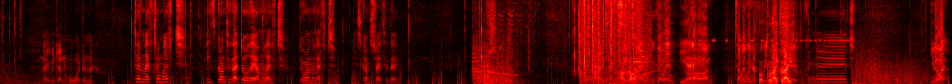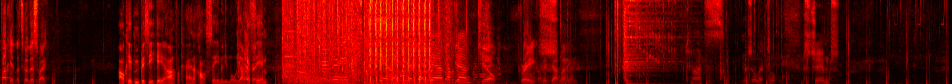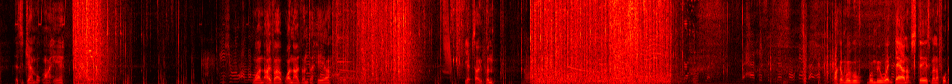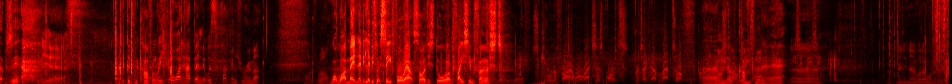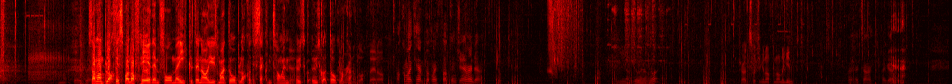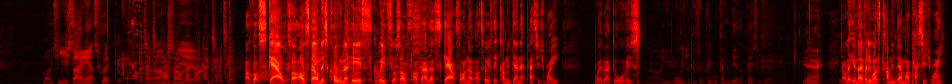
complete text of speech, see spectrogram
No, he went down the hallway, didn't he? Turn left. Turn left. He's gone through that door there on the left. Door on the left. He's gone straight through there. Alright, Oh, God. time, we go in? Yeah. Hold on, hold on. Tell me when you're Oh, we- grenade, oh, grenade. shit. Grenade. You know what? Fuck it. Let's go this way. I'll keep him busy here if I can. I can't see him anymore. Yeah, I can Perfect. see him. There he is. Down. Double down. Double Fucking down. Kill. Great. Good job, buddy. Nice. There's a laptop. It's jammed. There's a jam up right here. On One over, one over under here. Yep, it's open. The hack was successful and I have the Like when we, when we went down upstairs, man, I thought that was it. Yeah. It was a good recovery. Sure, what happened? It was fucking. Room up. Might as well. What what I meant? Let me let me put C4 outside this door. I'm facing first. Secure the firewall access points, protect that laptop, and Um, they'll come from there. Easy really know what I want to do. I might go back. Someone block this one off here then for me, because then I'll use my door blocker the second time. Okay. Who's who's got a door blocker? block that off. How come I can't put my fucking jammer down? You're not doing it right. Tried switching it off and on again. It's on. I got it. Right, so you staying out, Squid? I'm detecting Um, hostile yeah, network activity. so. I've got scouts, so I'll stay on this corner here, squid. So I'll, I'll have a scout, so I know I'll tell you if they're coming down that passageway where our door is. No, you're always looking for people coming down the passageway. Yeah. I'll let you know if anyone's coming down my passageway.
